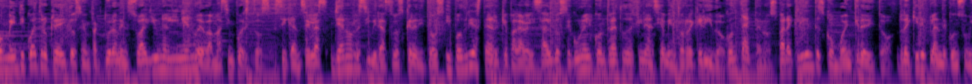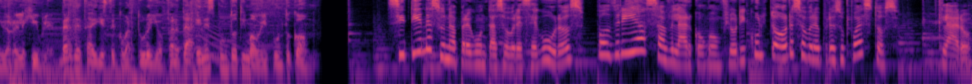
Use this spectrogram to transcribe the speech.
Con 24 créditos en factura mensual y una línea nueva más impuestos, si cancelas ya no recibirás los créditos y podrías tener que pagar el saldo según el contrato de financiamiento requerido. Contáctanos para clientes con buen crédito. Requiere plan de consumidor elegible. Ver detalles de cobertura y oferta en es.tmobile.com. Si tienes una pregunta sobre seguros, podrías hablar con un floricultor sobre presupuestos. Claro,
